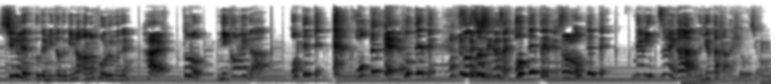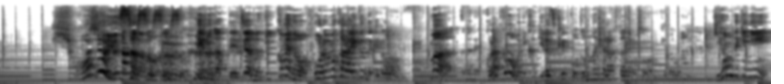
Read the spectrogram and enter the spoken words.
シルエットで見た時のあのフォルムね。はい。と、2個目が、おてて。追ってって？おてて。追って想像してください。おててです。うんおてて。で、3つ目が、豊かな表情。表情豊かなの？そうそうそう。っていうのがあって、じゃあ、まず1個目のフォルムからいくんだけど、まあ、ね、これはクマモンに限らず結構どんなキャラクターでもそうなんだけど、うん。基本的に、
